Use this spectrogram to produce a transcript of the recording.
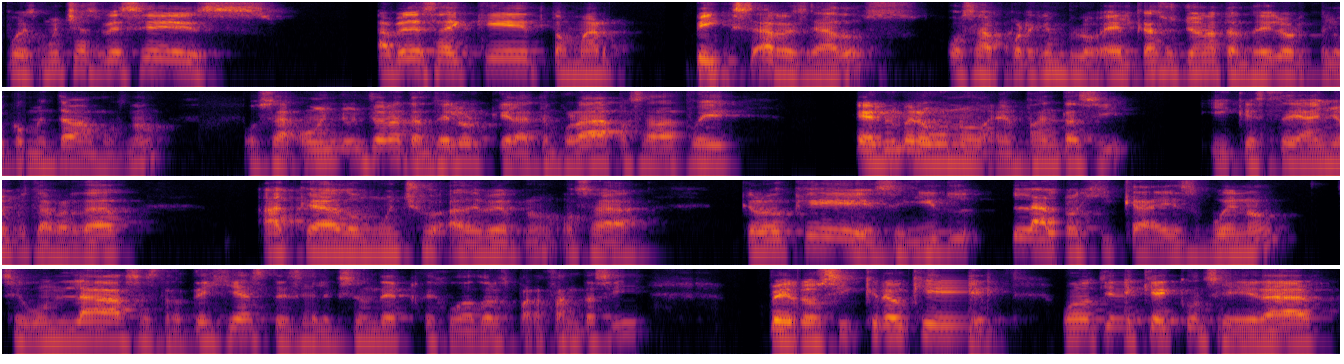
pues muchas veces, a veces hay que tomar picks arriesgados. O sea, por ejemplo, el caso Jonathan Taylor que lo comentábamos, ¿no? O sea, un, Jonathan Taylor que la temporada pasada fue el número uno en fantasy y que este año, pues la verdad, ha quedado mucho a deber, ¿no? O sea, creo que seguir la lógica es bueno según las estrategias de selección de, jugadores para fantasy, pero sí creo que uno tiene que considerar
